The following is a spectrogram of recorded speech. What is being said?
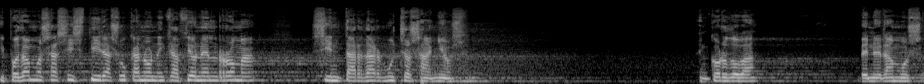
y podamos asistir a su canonización en Roma sin tardar muchos años. En Córdoba veneramos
